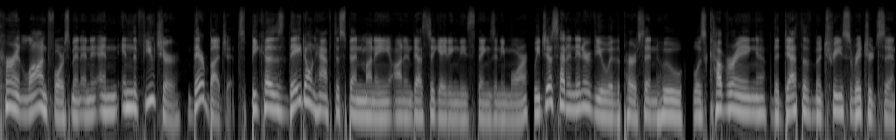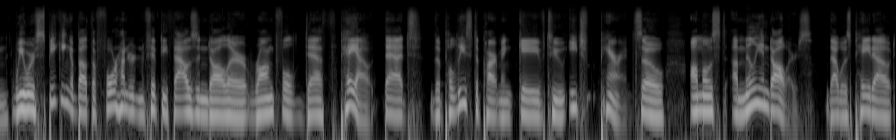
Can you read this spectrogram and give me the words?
current law enforcement and, and in the future their budgets because they don't have to spend money on investigating these things anymore. We just had an interview with a person who was covering the death of Mitrice Richardson. We were speaking about the $450,000 wrongful death payout that the police department gave to each parent. So almost a million dollars that was paid out.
